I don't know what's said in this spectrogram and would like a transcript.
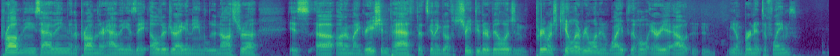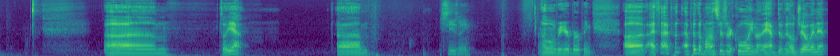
problem he's having, and the problem they're having is a elder dragon named Lunastra is uh, on a migration path that's going to go straight through their village and pretty much kill everyone and wipe the whole area out and, and you know burn it to flames. Um, so yeah. Um, excuse me. I'm over here burping. Uh, I thought I put I put the monsters are cool. You know, they have Deviljho in it,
